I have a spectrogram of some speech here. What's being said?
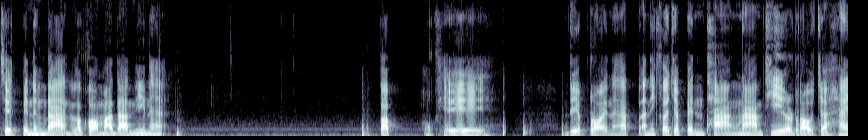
เสร็จเป็นหนึ่งด้านแล้วก็มาด้านนี้นะฮะปั๊บโอเค เรียบร้อยนะครับ อันนี้ก็จะเป็นทางน้ำที่เราจะให้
